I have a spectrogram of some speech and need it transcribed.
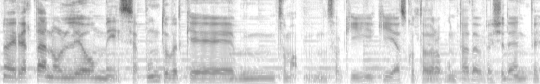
No, in realtà non le ho messe, appunto perché, mh, insomma, non so chi, chi ha ascoltato la puntata precedente,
